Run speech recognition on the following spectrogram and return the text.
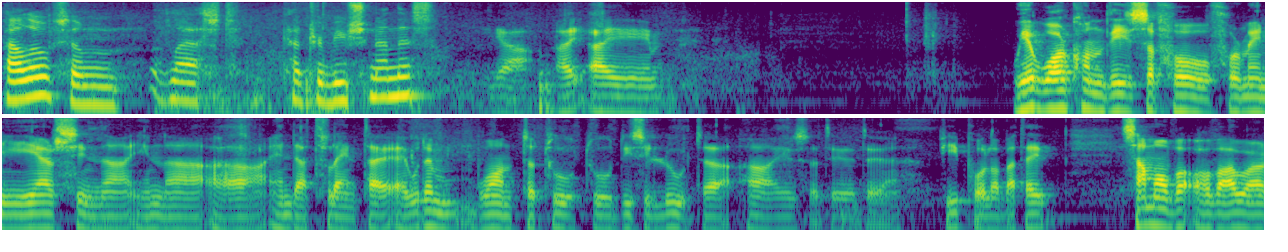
Paolo, some last contribution on this? Yeah, I, I we have worked on this for, for many years in uh, in uh, uh, in Atlanta. I, I, wouldn't want to to disillude uh, uh, the, the people, but I, some of, of our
